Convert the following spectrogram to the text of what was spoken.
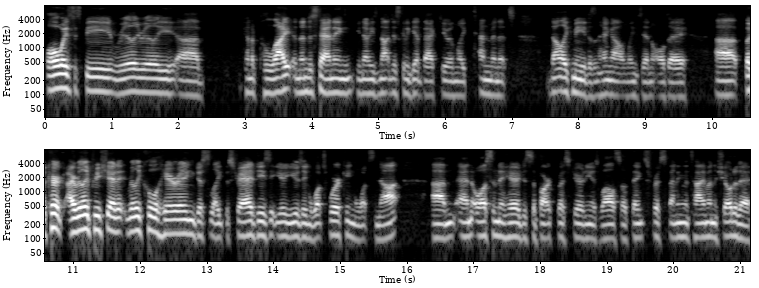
always just be really, really uh, kind of polite and understanding. You know, he's not just going to get back to you in like 10 minutes. Not like me, he doesn't hang out on LinkedIn all day. Uh, but Kirk, I really appreciate it. Really cool hearing just like the strategies that you're using, what's working, what's not. Um, and awesome to hear just the BarkBus journey as well. So thanks for spending the time on the show today.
